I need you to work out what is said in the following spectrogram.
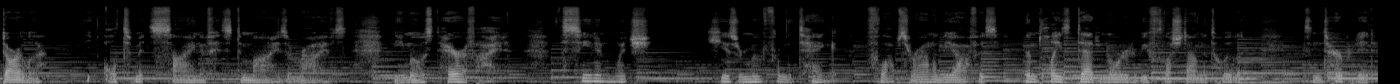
Darla, the ultimate sign of his demise, arrives. Nemo is terrified. The scene in which he is removed from the tank, flops around in the office, then plays dead in order to be flushed down the toilet, is interpreted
